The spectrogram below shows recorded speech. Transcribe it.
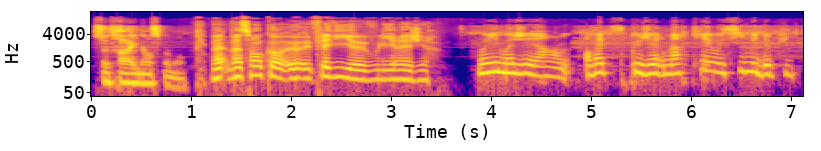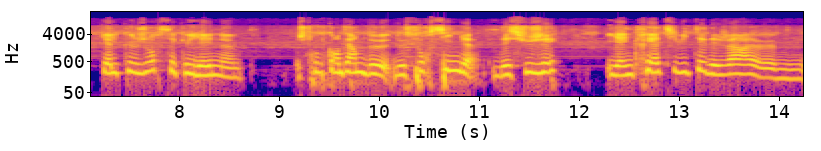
ce travail dans ce moment. Vincent, quand, Flavie, vous vouliez réagir? Oui, moi j'ai un. En fait, ce que j'ai remarqué aussi, mais depuis quelques jours, c'est qu'il y a une. Je trouve qu'en termes de, sourcing des sujets, il y a une créativité déjà. Euh,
